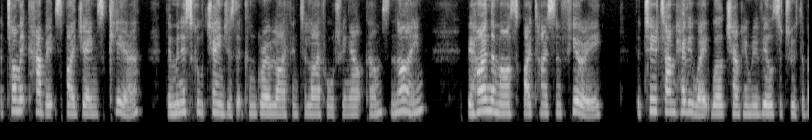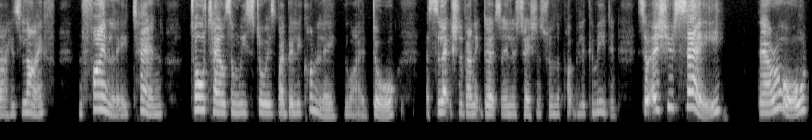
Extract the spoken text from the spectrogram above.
Atomic Habits by James Clear, the minuscule changes that can grow life into life altering outcomes. Nine, Behind the Mask by Tyson Fury, the two time heavyweight world champion reveals the truth about his life. And finally, 10, Tall Tales and Wee Stories by Billy Connolly, who I adore, a selection of anecdotes and illustrations from the popular comedian. So, as you say, they are all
